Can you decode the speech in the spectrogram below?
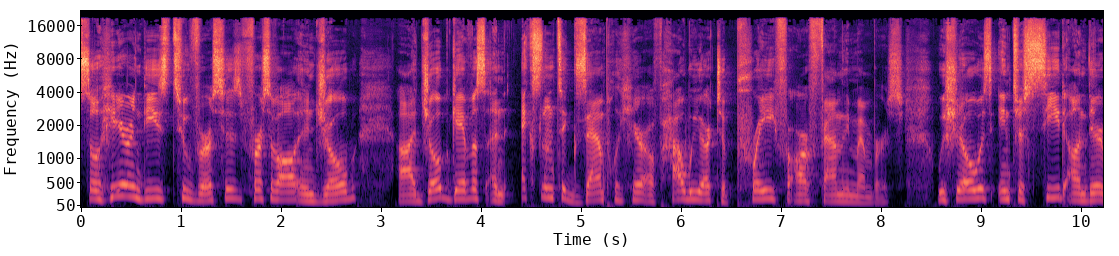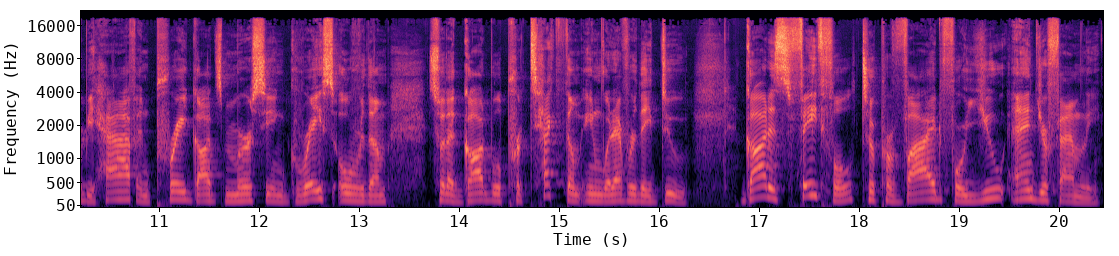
So, here in these two verses, first of all, in Job, uh, Job gave us an excellent example here of how we are to pray for our family members. We should always intercede on their behalf and pray God's mercy and grace over them so that God will protect them in whatever they do. God is faithful to provide for you and your family.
